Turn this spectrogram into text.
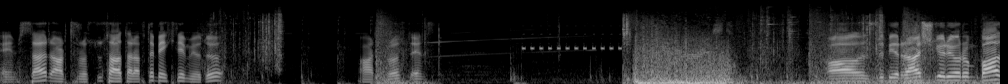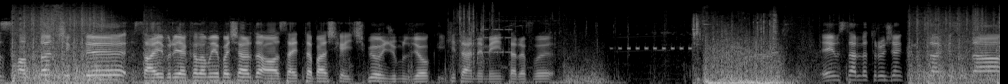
M-Star Art Frost'u sağ tarafta beklemiyordu. Art Frost M Aa hızlı bir rush görüyorum. Baz hattan çıktı. Cyber'ı yakalamayı başardı. A site'da başka hiçbir oyuncumuz yok. İki tane main tarafı. Aimstar'la Trojan kırmızı arkasında.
